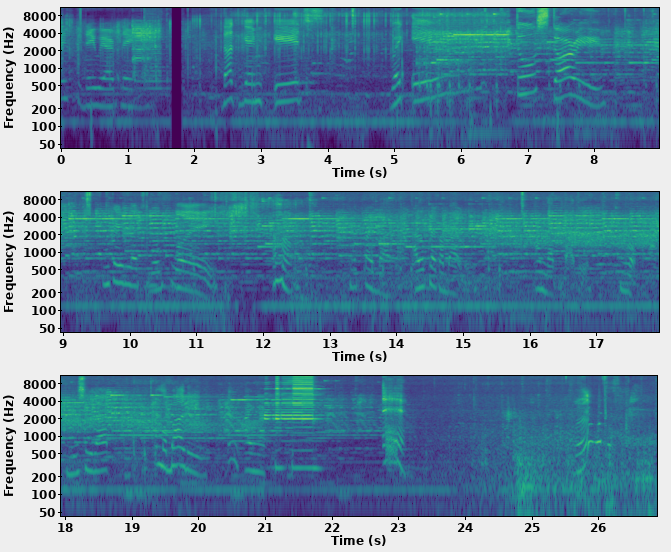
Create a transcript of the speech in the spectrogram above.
guys, today we are playing that game is Break In 2 Story. Okay, let's go play. Uh-huh. Look like Bali. I look like a body. I'm not Bali. Look, you see that? I'm a body. And I'm Eh! Huh? What is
